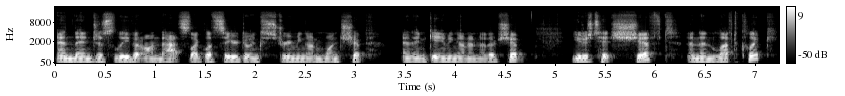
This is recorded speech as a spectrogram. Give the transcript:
and then just leave it on that. So like let's say you're doing streaming on one chip and then gaming on another chip you just hit shift and then left click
